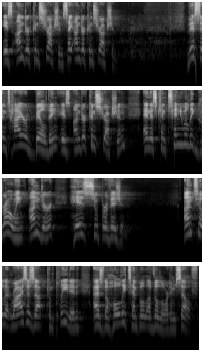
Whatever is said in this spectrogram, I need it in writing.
is under construction. Say under construction. This entire building is under construction and is continually growing under his supervision until it rises up completed as the holy temple of the Lord himself.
